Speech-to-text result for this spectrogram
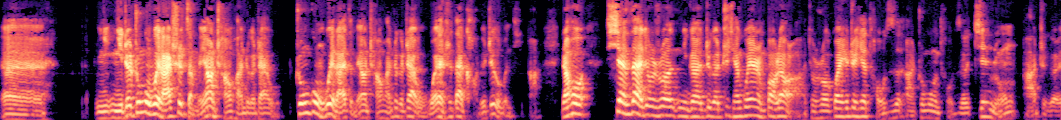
呃，你你这中共未来是怎么样偿还这个债务？中共未来怎么样偿还这个债务？我也是在考虑这个问题啊。然后。现在就是说，那个这个之前郭先生爆料了啊，就是说关于这些投资啊，中共投资金融啊，这个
